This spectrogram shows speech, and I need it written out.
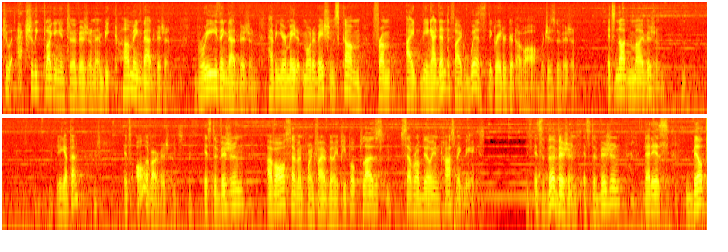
to actually plugging into a vision and becoming that vision, breathing that vision, having your motivations come from I being identified with the greater good of all, which is the vision. It's not my vision. You get that? It's all of our visions. It's the vision of all 7.5 billion people plus several billion cosmic beings. It's the vision. It's the vision that is built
